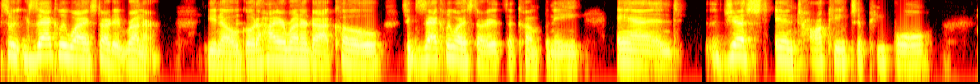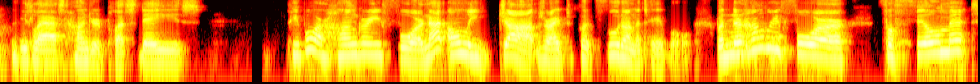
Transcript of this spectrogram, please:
So exactly why I started Runner. You know, go to hirerunner.co. It's exactly why I started the company. And just in talking to people these last hundred plus days, people are hungry for not only jobs, right, to put food on the table, but they're mm-hmm. hungry for fulfillment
